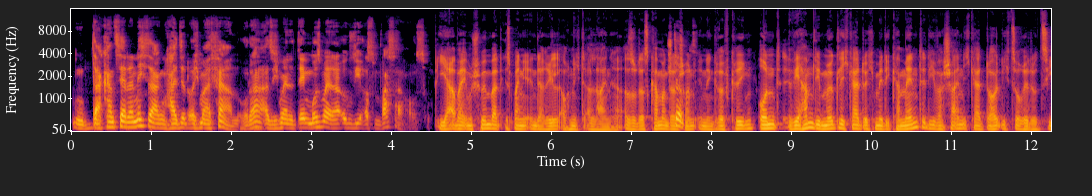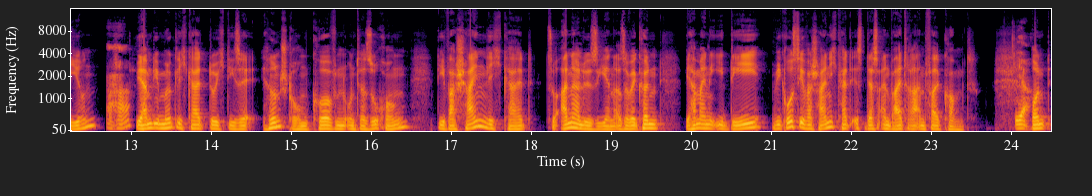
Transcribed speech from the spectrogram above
da kannst du ja dann nicht sagen, haltet euch mal fern, oder? Also ich meine, den muss man ja irgendwie aus dem Wasser rausholen. Ja, aber im Schwimmbad ist man ja in der Regel auch nicht alleine. Also das kann man dann schon in den Griff kriegen. Und wir haben die Möglichkeit, durch Medikamente die Wahrscheinlichkeit deutlich zu reduzieren. Aha. Wir haben die Möglichkeit, durch diese Hirnstromkurvenuntersuchungen die Wahrscheinlichkeit zu analysieren. Also wir können, wir haben eine Idee, wie groß die Wahrscheinlichkeit ist, dass ein weiterer Anfall kommt. Ja. Und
